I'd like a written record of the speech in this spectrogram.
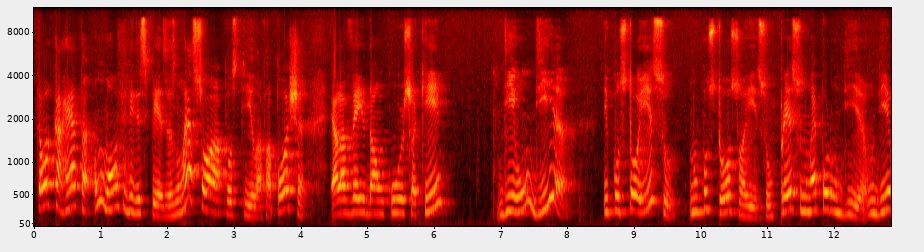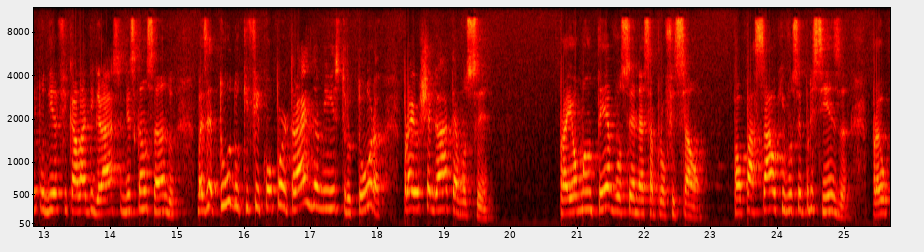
então acarreta um monte de despesas. Não é só a apostila, fala, poxa, ela veio dar um curso aqui de um dia e custou isso? Não custou só isso. O preço não é por um dia. Um dia podia ficar lá de graça descansando. Mas é tudo que ficou por trás da minha estrutura para eu chegar até você. Para eu manter você nessa profissão. Para eu passar o que você precisa. Para eu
